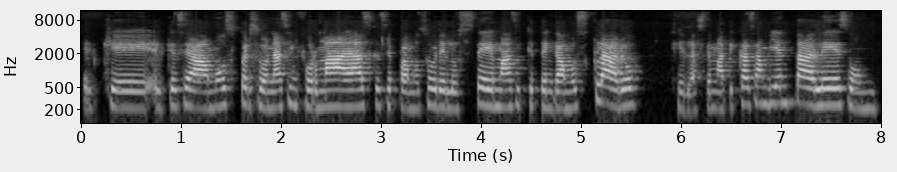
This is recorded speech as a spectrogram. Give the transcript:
el que, el que seamos personas informadas, que sepamos sobre los temas y que tengamos claro que las temáticas ambientales son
